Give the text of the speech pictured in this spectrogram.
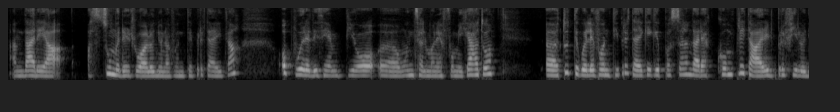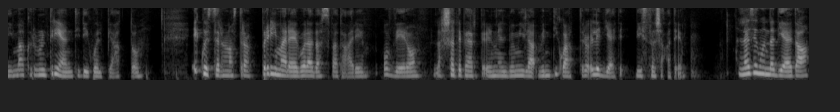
andare a assumere il ruolo di una fonte proteica, oppure ad esempio uh, un salmone affumicato, uh, tutte quelle fonti proteiche che possono andare a completare il profilo di macronutrienti di quel piatto. E questa è la nostra prima regola da sfatare, ovvero lasciate perdere nel 2024 le diete dissociate. La seconda dieta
